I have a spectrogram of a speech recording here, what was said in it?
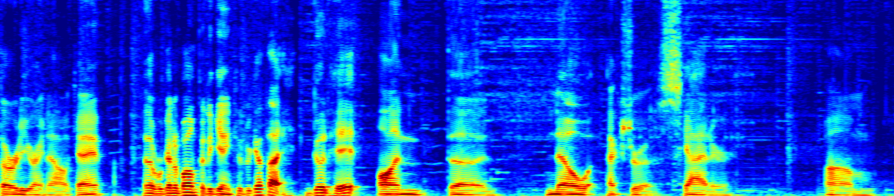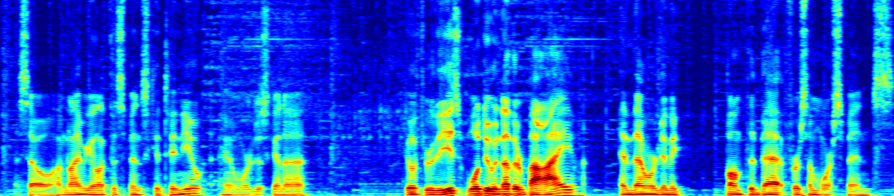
30 right now, okay? And then we're going to bump it again because we got that good hit on the no extra scatter. Um, so I'm not even going to let the spins continue. And we're just going to go through these. We'll do another buy. And then we're going to bump the bet for some more spins.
